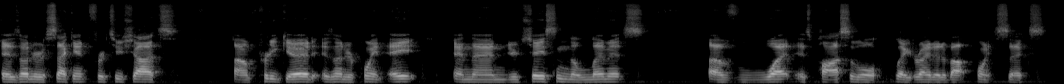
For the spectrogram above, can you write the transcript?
is under a second for two shots. Um, pretty good is under 0.8, and then you're chasing the limits of what is possible, like right at about 0.6.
